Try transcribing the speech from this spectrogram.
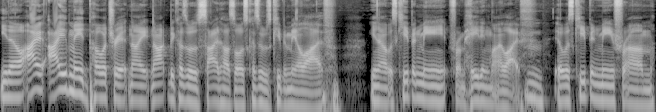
you know, I I made poetry at night not because it was a side hustle, it's because it was keeping me alive. You know, it was keeping me from hating my life. Hmm. It was keeping me from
